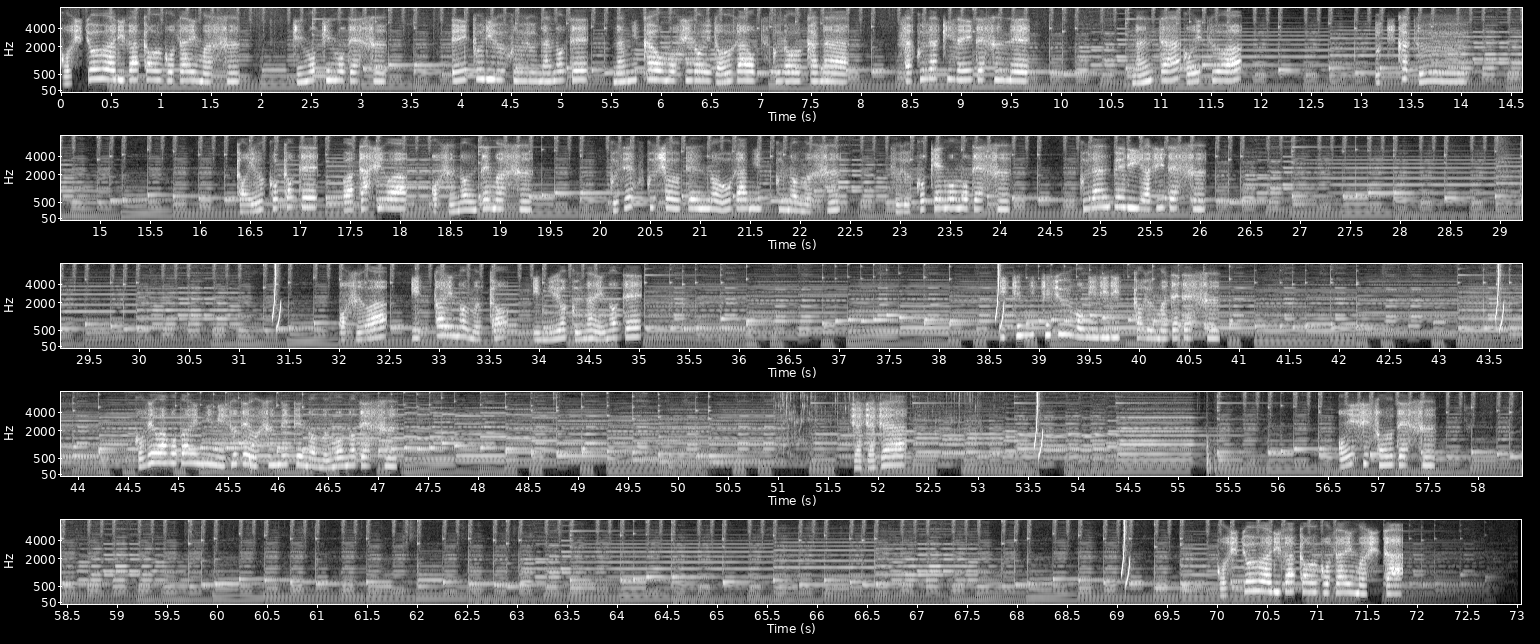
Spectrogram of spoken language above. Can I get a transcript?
ご視聴ありがとうございます。ちもちもです。エイプリルフールなので、何か面白い動画を作ろうかな桜綺麗ですね。なんだ？こいつは？打ち勝つー。ということで、私は、お酢飲んでます。久世福商店のオーガニックのムス。つるこけ桃です。クランベリー味です。お酢は、いっぱい飲むと、胃に良くないので、1日 15ml までです。これは5倍に水で薄めて飲むものです。じゃじゃじゃー。美味しそうです。ご視聴ありがとうございました。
